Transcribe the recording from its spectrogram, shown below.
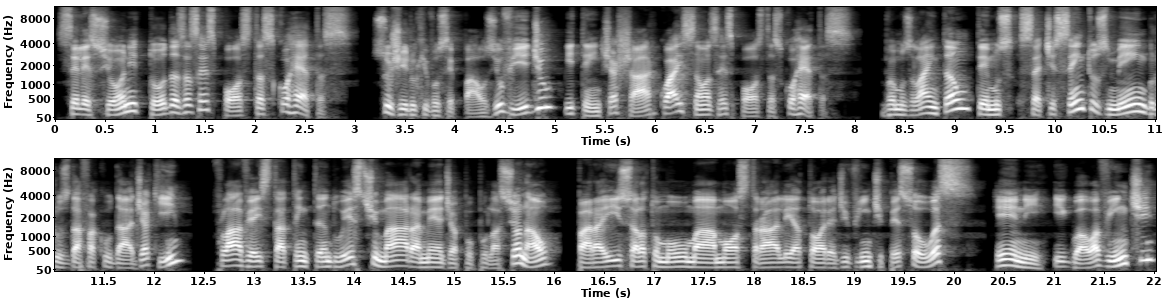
Selecione todas as respostas corretas. Sugiro que você pause o vídeo e tente achar quais são as respostas corretas. Vamos lá, então? Temos 700 membros da faculdade aqui, Flávia está tentando estimar a média populacional. Para isso, ela tomou uma amostra aleatória de 20 pessoas, n igual a 20,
